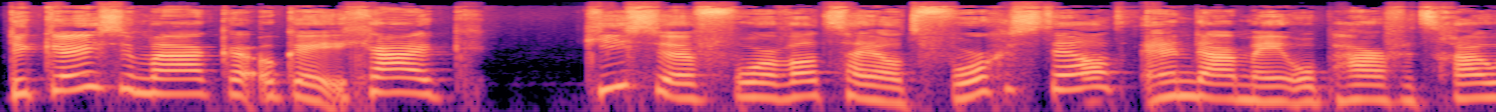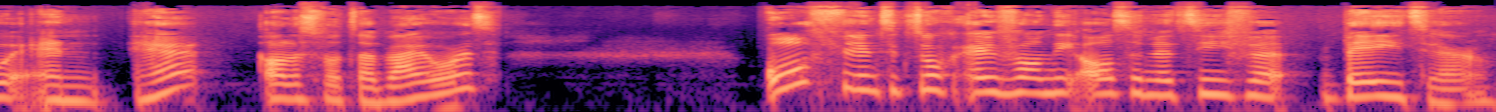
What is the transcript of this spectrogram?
de keuze maken, oké, ga ik kiezen voor wat zij had voorgesteld... en daarmee op haar vertrouwen en hè, alles wat daarbij hoort... Of vind ik toch een van die alternatieven beter?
